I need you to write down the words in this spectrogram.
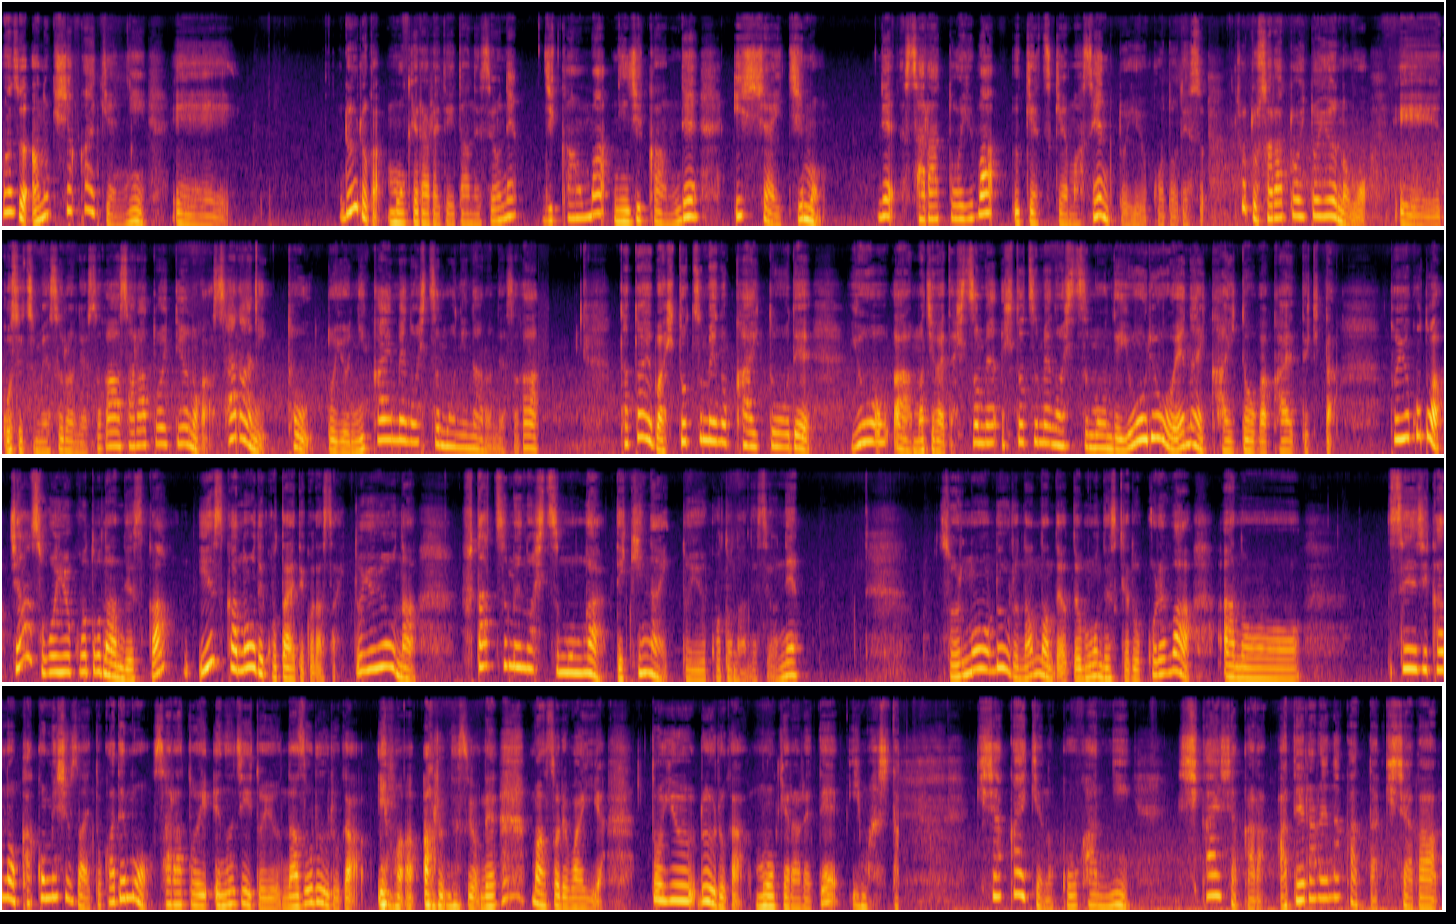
まずあの記者会見に、えー、ルールが設けられていたんですよね。時間は2時間で1社1問。で、サラ問いは受け付けませんということです。ちょっとサラ問いというのも、えー、ご説明するんですが、サラ問いっていうのがさらに問うという2回目の質問になるんですが、例えば一つ目の回答で、よあ、間違えた。一つ目の質問で要領を得ない回答が返ってきた。ということは、じゃあそういうことなんですか？イエスかノーで答えてください。というような二つ目の質問ができないということなんですよね。それのルール何なんだよって思うんですけど、これは、あのー政治家の囲み取材とかでもサラ問い NG という謎ルールが今あるんですよね。まあそれはいいや。というルールが設けられていました。記者会見の後半に司会者から当てられなかった記者が、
